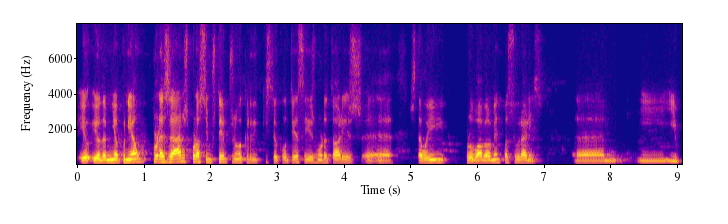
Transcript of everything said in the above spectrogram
eu, eu, na minha opinião, para já, nos próximos tempos, não acredito que isso aconteça e as moratórias uh, estão aí provavelmente para segurar isso. e, e,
